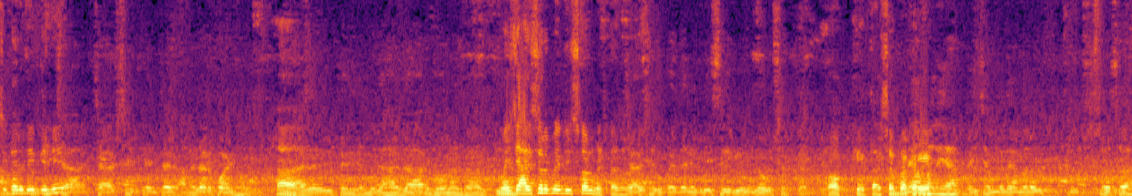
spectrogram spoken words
ची खरेदी केली? चारशे त्यांच्या हजार पॉईंट होणार. हा. हजार खरेदी म्हणजे हजार दोन हजार म्हणजे चारशे रुपये डिस्काउंट भेटणार चारशे रुपये त्यांनी ग्रेसरी घेऊन जाऊ शकतात. ओके अशा आणि प्रकारे या पैशामध्ये आम्हाला उत्कृष्ट असा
